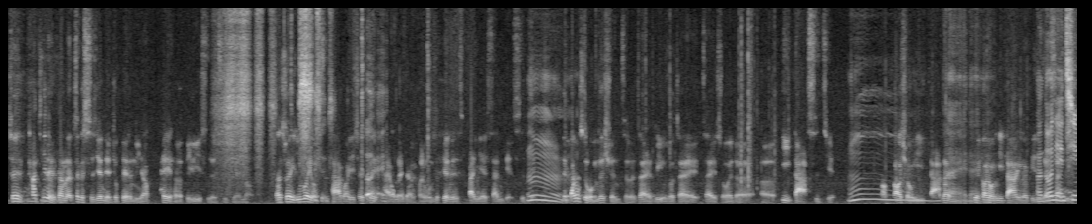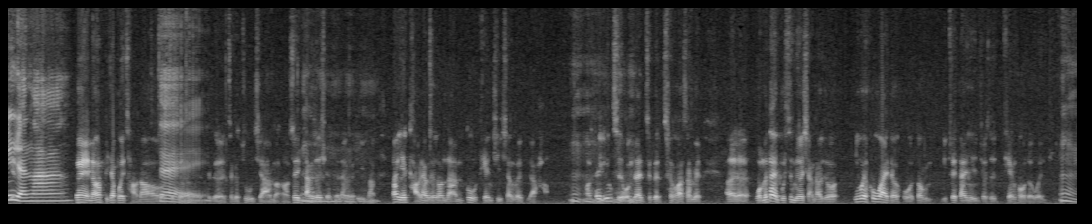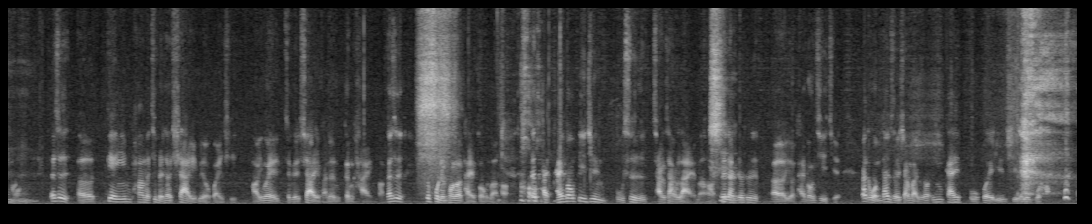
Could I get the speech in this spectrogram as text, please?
所以它基本上呢，这个时间点就变成你要配合比利时的时间了。那所以因为有时差的关系，所以对台湾来讲，可能我们就变成半夜三点四点。嗯。那当时我们就选择了在，例如说在在所谓的呃义大事件。嗯。哦高雄义大，那因为高雄义大，因为毕竟很多年轻人啦。对，然后比较不会吵到这个这个这个住家嘛，哈，所以当时选择那个地方。那也考量就是说南部天气相对比较好。嗯。好，所以因此我们在这个策划上面。呃，我们当然不是没有想到说，因为户外的活动，你最担心的就是天候的问题。嗯，哦，但是呃，电音趴呢，基本上下雨没有关系，好，因为这个下雨反正更嗨啊，但是就不能碰到台风嘛，哈。那台台风毕竟不是常常来嘛，哈，虽然就是呃有台风季节，但是我们当时的想法就是说，应该不会运气那么不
